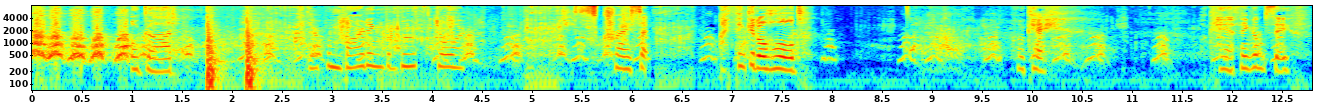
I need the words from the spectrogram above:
Oh god. They're bombarding the booth door. Jesus Christ, I, I think it'll hold. Okay. Okay, I think I'm safe.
